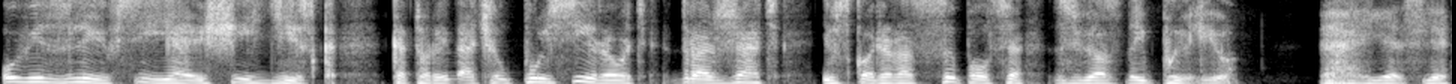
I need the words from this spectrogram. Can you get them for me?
увезли в сияющий диск, который начал пульсировать, дрожать и вскоре рассыпался звездной пылью. Если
